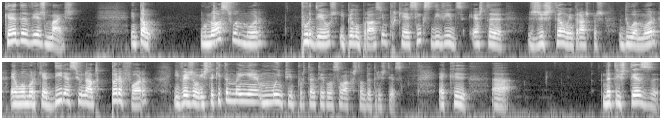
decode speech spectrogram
cada vez mais. Então, o nosso amor por Deus e pelo próximo, porque é assim que se divide esta gestão, entre aspas, do amor, é um amor que é direcionado para fora. E vejam, isto aqui também é muito importante em relação à questão da tristeza. É que ah, na tristeza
